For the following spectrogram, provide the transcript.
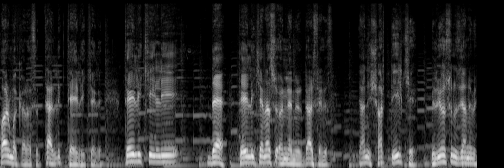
parmak arası terlik tehlikeli. Tehlikeli de tehlike nasıl önlenir derseniz yani şart değil ki. Biliyorsunuz yani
